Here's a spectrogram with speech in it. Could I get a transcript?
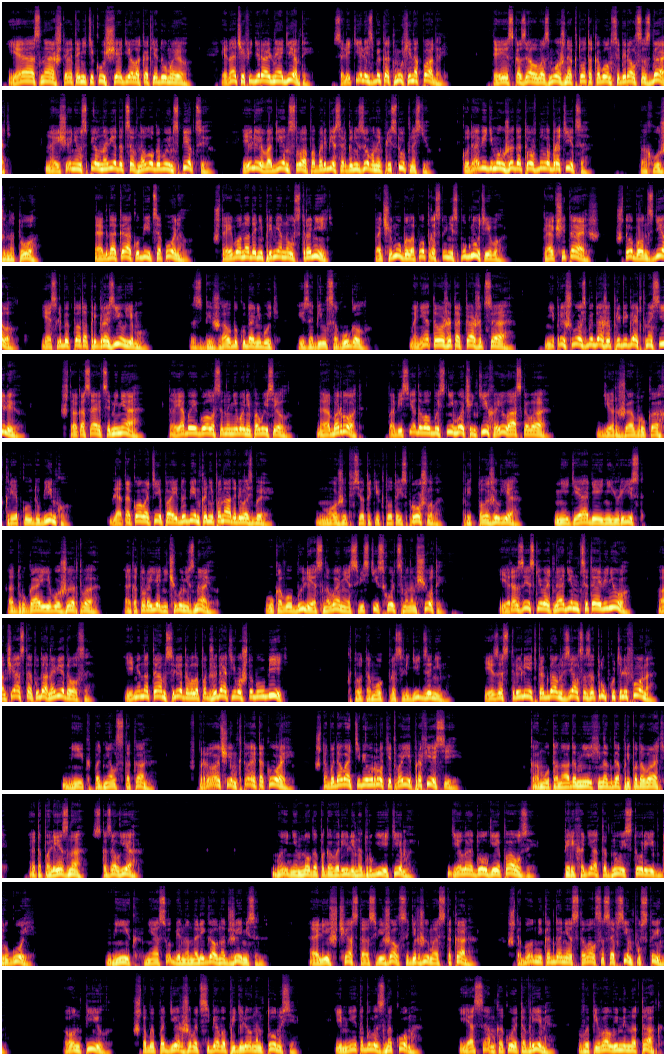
Ясно, что это не текущее дело, как я думаю. Иначе федеральные агенты слетелись бы как мухи на падаль. Ты сказал, возможно, кто-то, кого он собирался сдать, но еще не успел наведаться в налоговую инспекцию или в агентство по борьбе с организованной преступностью, куда, видимо, уже готов был обратиться. Похоже на то. Тогда как убийца понял, что его надо непременно устранить? Почему было попросту не спугнуть его? Как считаешь, что бы он сделал, если бы кто-то пригрозил ему? Сбежал бы куда-нибудь и забился в угол. Мне тоже так кажется. Не пришлось бы даже прибегать к насилию. Что касается меня, то я бы и голоса на него не повысил. Наоборот, побеседовал бы с ним очень тихо и ласково. Держа в руках крепкую дубинку, для такого типа и дубинка не понадобилась бы. Может, все-таки кто-то из прошлого, предположил я. Не дядя и не юрист, а другая его жертва, о которой я ничего не знаю. У кого были основания свести с Хольцманом счеты? И разыскивать на 11-й авеню? Он часто туда наведывался. Именно там следовало поджидать его, чтобы убить. Кто-то мог проследить за ним и застрелить, когда он взялся за трубку телефона. Мик поднял стакан. Впрочем, кто я такой, чтобы давать тебе уроки твоей профессии? Кому-то надо мне их иногда преподавать. Это полезно, сказал я. Мы немного поговорили на другие темы, делая долгие паузы, переходя от одной истории к другой. Мик не особенно налегал на Джеймисон, а лишь часто освежал содержимое стакана, чтобы он никогда не оставался совсем пустым. Он пил, чтобы поддерживать себя в определенном тонусе, и мне это было знакомо. Я сам какое-то время выпивал именно так,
